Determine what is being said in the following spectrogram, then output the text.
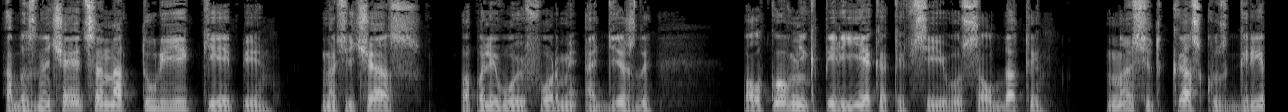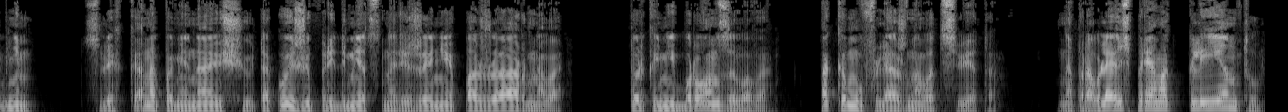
обозначается на тулье кепи, но сейчас, по полевой форме одежды, полковник Перье, как и все его солдаты, носит каску с гребнем, слегка напоминающую такой же предмет снаряжения пожарного, только не бронзового, а камуфляжного цвета. Направляюсь прямо к клиенту.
